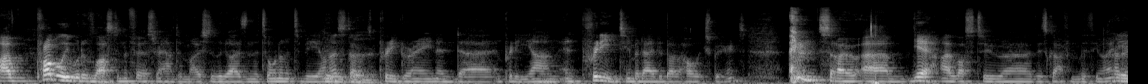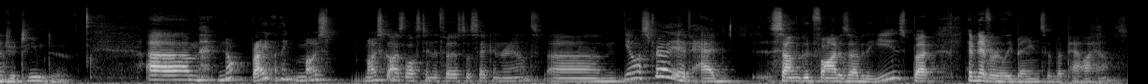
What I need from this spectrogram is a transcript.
I probably would have lost in the first round to most of the guys in the tournament, to be honest. I was pretty green and uh, and pretty young and pretty intimidated by the whole experience. so um, yeah, I lost to uh, this guy from Lithuania. How did your team do? Um, not great. I think most most guys lost in the first or second round. Um, yeah, Australia have had some good fighters over the years, but have never really been sort of a powerhouse.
